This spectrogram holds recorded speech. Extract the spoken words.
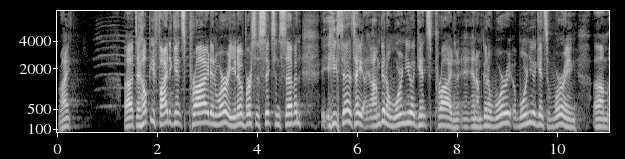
Right? uh, to help you fight against pride and worry. You know, verses 6 and 7, he says, Hey, I'm going to warn you against pride, and, and I'm going to warn you against worrying. Um,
